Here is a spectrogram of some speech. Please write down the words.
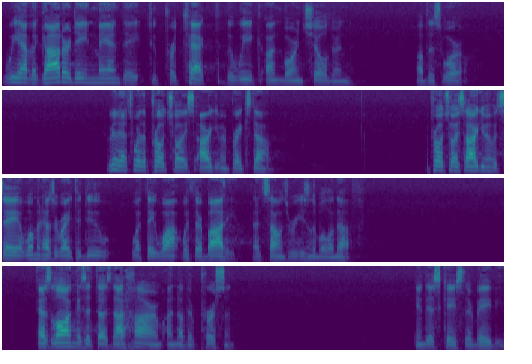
we have the God ordained mandate to protect the weak, unborn children of this world. Really, that's where the pro choice argument breaks down. The pro choice argument would say a woman has a right to do what they want with their body. That sounds reasonable enough. As long as it does not harm another person. In this case, their baby.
